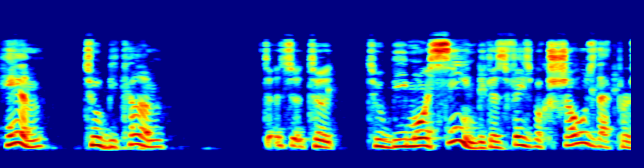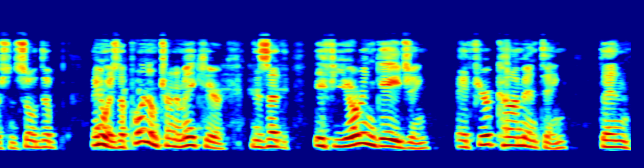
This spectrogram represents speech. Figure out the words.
him to become to, to to be more seen because Facebook shows that person. So the anyways the point I'm trying to make here is that if you're engaging if you're commenting then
